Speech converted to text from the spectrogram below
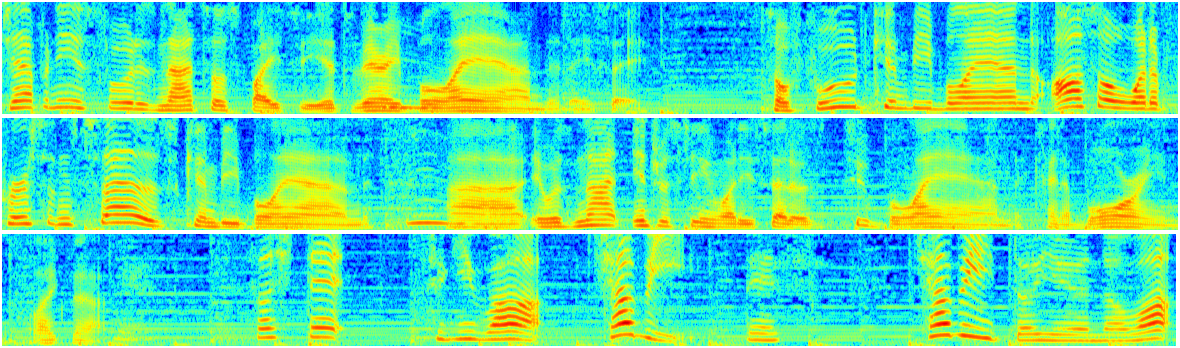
Japanese food is not so spicy. It's very bland, they say. So food can be bland. Also, what a person says can be bland. Uh, it was not interesting what he said. It was too bland, kind of boring, like that. Yes. そして次は chubby です。chubby というのは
